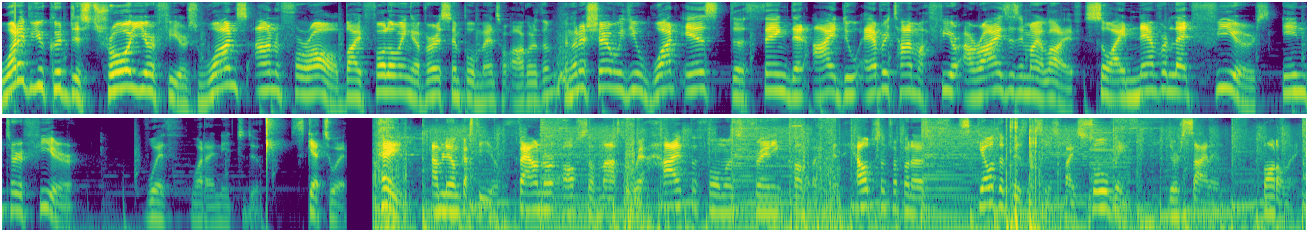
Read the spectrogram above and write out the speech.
What if you could destroy your fears once and for all by following a very simple mental algorithm? I'm gonna share with you what is the thing that I do every time a fear arises in my life so I never let fears interfere with what I need to do. Let's get to it. Hey, I'm Leon Castillo, founder of Selfmastered. We're a high performance training company that helps entrepreneurs scale their businesses by solving their silent bottleneck.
